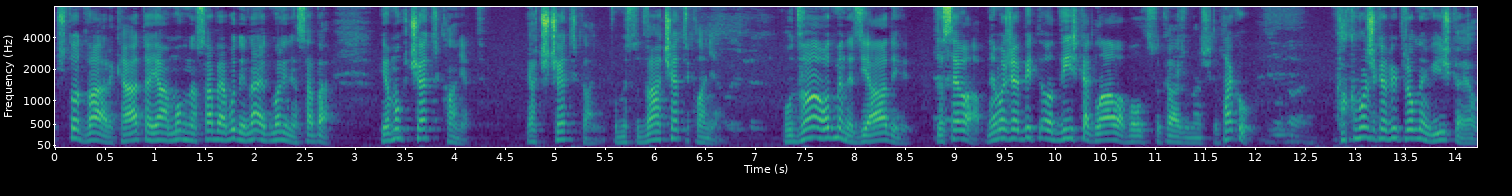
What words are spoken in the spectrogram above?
što dva rekata, ja mogu na sabah, ja budem najodmori na sabah. Ja mogu četiri klanjati. Ja ću četiri klanjati. Umjesto dva, četiri klanjati. U dva od mene zjadi za seba. Ne može biti od viška glava, bol što kažu naši. Tako? Kako može kad biti problem viška, jel?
